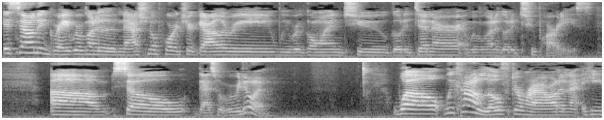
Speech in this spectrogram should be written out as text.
it sounded great. We were going to the National Portrait Gallery. We were going to go to dinner, and we were going to go to two parties. Um, so that's what we were doing. Well, we kind of loafed around, and he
